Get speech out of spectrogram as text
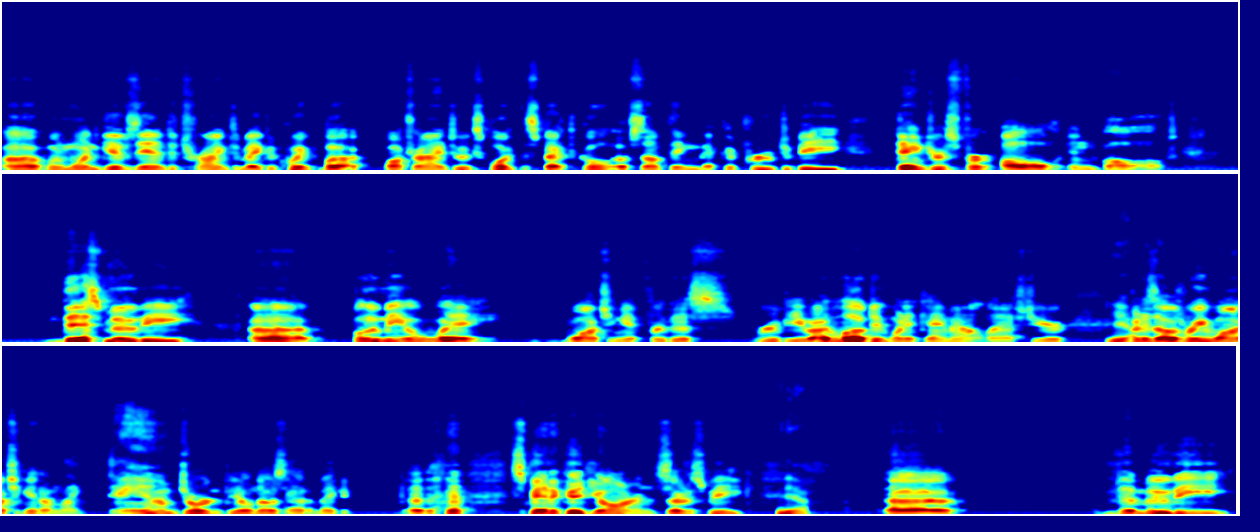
uh, when one gives in to trying to make a quick buck while trying to exploit the spectacle of something that could prove to be dangerous for all involved? This movie uh, blew me away watching it for this review. I loved it when it came out last year. Yeah, But as I was rewatching it, I'm like, damn, Jordan Peele knows how to make it uh, spin a good yarn, so to speak. yeah, Uh, the movie,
